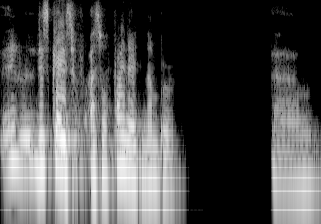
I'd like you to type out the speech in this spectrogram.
this guy is as a finite number. Um,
